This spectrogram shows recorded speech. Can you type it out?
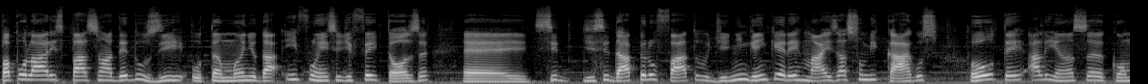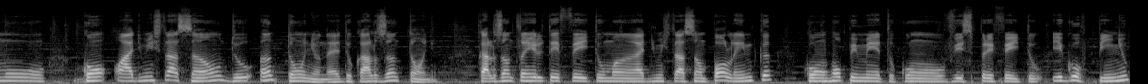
Populares passam a deduzir o tamanho da influência de Feitosa é, de, se, dar pelo fato de ninguém querer mais assumir cargos ou ter aliança como com a administração do Antônio, né, do Carlos Antônio. Carlos Antônio ele ter feito uma administração polêmica com rompimento com o vice-prefeito Igor Pinho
